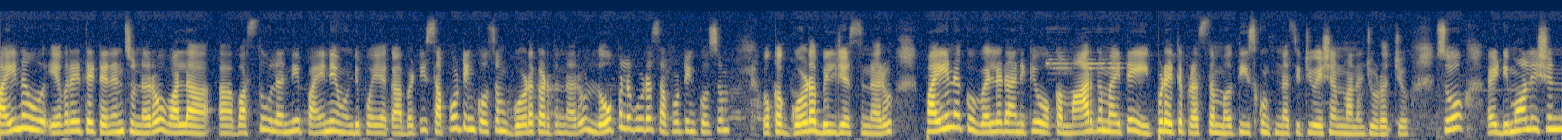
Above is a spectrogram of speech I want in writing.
పైన ఎవరైతే టెనెంట్స్ ఉన్నారో వాళ్ళ వస్తువులన్నీ పైనే ఉండిపోయాయి కాబట్టి సపోర్టింగ్ కోసం గోడ కడుతున్నారు. లోపల కూడా సపోర్టింగ్ కోసం ఒక గోడ బిల్డ్ చేస్తున్నారు. పైనకు వెళ్ళడానికి ఒక మార్గం అయితే ఇప్పుడైతే ప్రస్తుతం తీసుకుంటున్న సిచ్యువేషన్ మనం చూడొచ్చు. సో డిమాలిషన్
